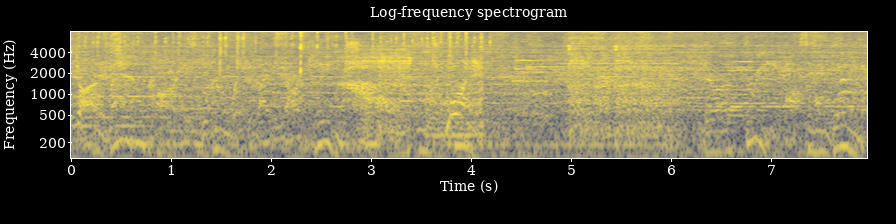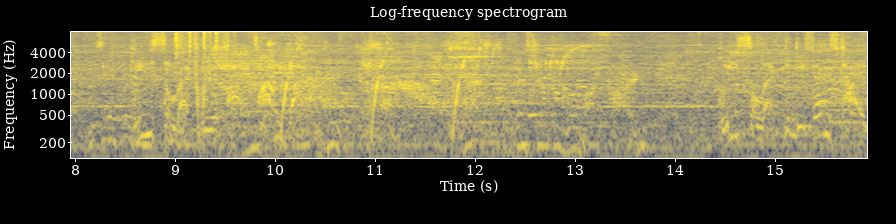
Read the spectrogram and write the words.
start. Random card is given away by the arcade machine. Select the attack type. Please select the defense type.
